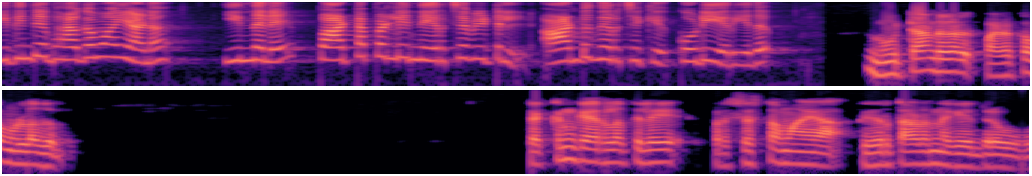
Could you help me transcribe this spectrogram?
ഇതിന്റെ ഭാഗമായാണ് ഇന്നലെ പാട്ടപ്പള്ളി നേർച്ച വീട്ടിൽ ആണ്ടുനേർച്ചയ്ക്ക് കൊടിയേറിയത്. നൂറ്റാണ്ടുകൾ പഴക്കമുള്ളതും തെക്കൻ കേരളത്തിലെ പ്രശസ്തമായ തീർത്ഥാടന കേന്ദ്രവും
